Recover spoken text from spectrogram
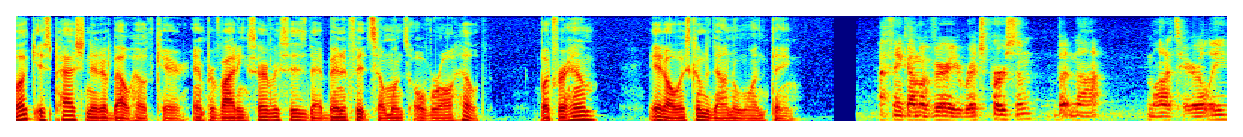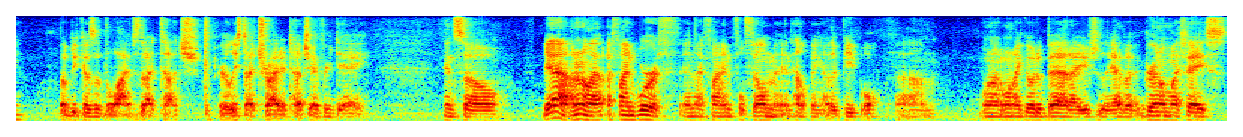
Buck is passionate about healthcare and providing services that benefit someone's overall health. But for him, it always comes down to one thing. I think I'm a very rich person, but not monetarily, but because of the lives that I touch, or at least I try to touch every day. And so yeah, I don't know. I, I, find worth and I find fulfillment in helping other people. Um, when I when I go to bed, I usually have a grin on my face.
